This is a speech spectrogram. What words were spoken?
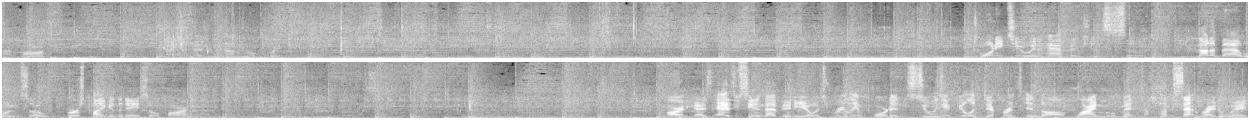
Got them off. Measurement on them real quick. Twenty-two and a half inches, so not a bad one. So first pike of the day so far. Alright guys, as you've seen in that video, it's really important, as soon as you feel a difference in the line movement, to hook set right away.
